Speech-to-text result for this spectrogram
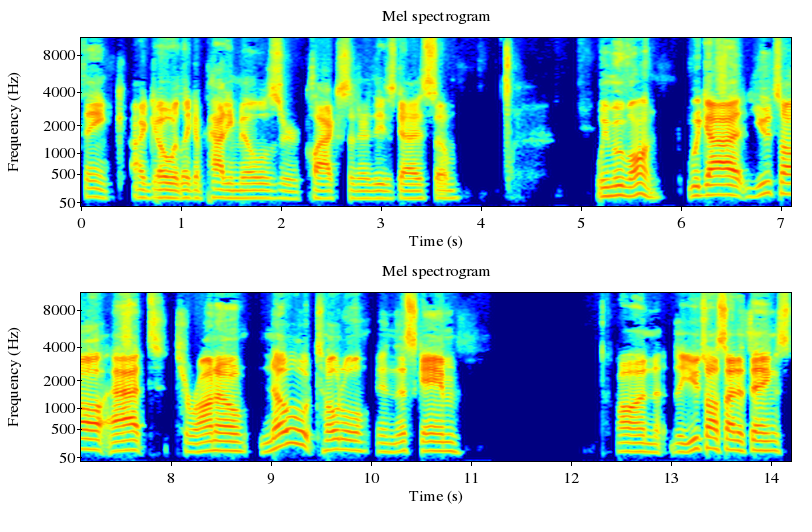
think I go with like a Patty Mills or Claxton or these guys. So we move on. We got Utah at Toronto. No total in this game. On the Utah side of things,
